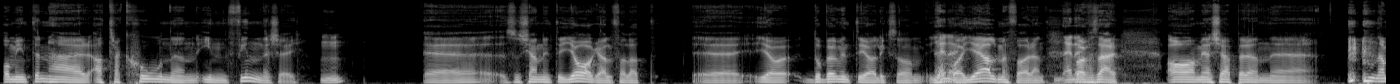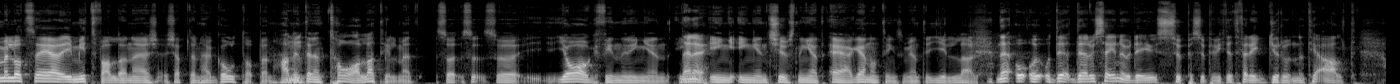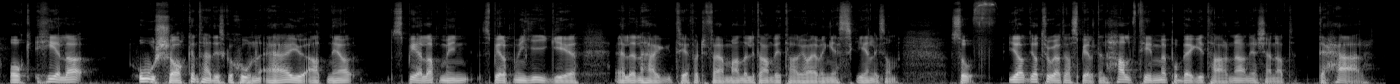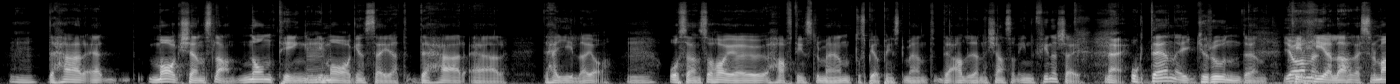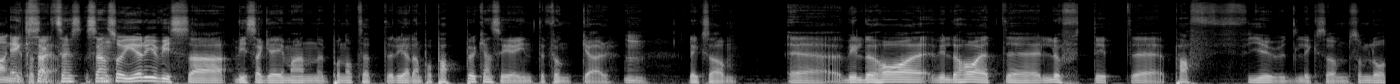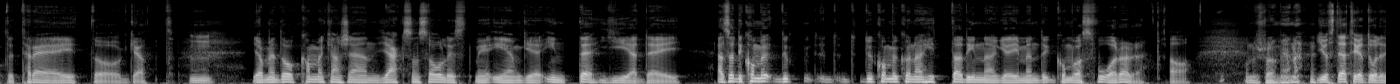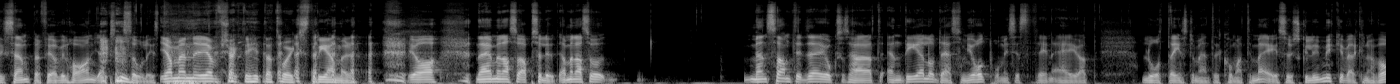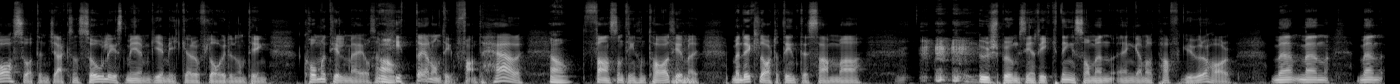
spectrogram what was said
om inte den här attraktionen infinner sig mm eh, så känner inte jag i alla fall att eh, jag, då behöver inte jag liksom nej, jobba nej. ihjäl mig för den. Nej, Bara för så här, ja men jag köper en... Eh, ja, men låt säga i mitt fall då, när jag köpte den här Goldtoppen. Hade mm. inte den talat till mig, så, så, så jag finner ingen, nej, nej. Ing, ingen tjusning att äga någonting som jag inte gillar. Nej, och, och det, det, du säger nu, det är ju super, superviktigt, för det är grunden till allt. Och hela orsaken till den här diskussionen är ju att när jag spela på min, spela på min JG eller den här 345 eller lite andra gitarrer, jag har även SG liksom. Så jag, jag, tror att jag har spelat en halvtimme på bägge gitarrerna när jag känner att det här, mm. det här är magkänslan, någonting mm. i magen säger att det här är det här gillar jag. Mm. Och sen så har jag ju haft instrument och spelat på instrument där aldrig den känslan infinner sig. Nej. Och den är grunden ja, till men, hela resonemanget. Exakt, sen, sen mm. så är det ju vissa, vissa grejer man på något sätt redan på papper kan se inte funkar. Mm. Liksom, eh, vill, du ha, vill du ha ett eh, luftigt eh, paffljud liksom, som låter träigt och gött. Mm. Ja, men då kommer kanske en Jackson Solist med EMG inte ge dig Alltså det kommer, du, du kommer kunna hitta dina grejer, men det kommer vara svårare. Ja. Om du förstår vad jag menar. Just det jag tycker jag är ett dåligt exempel, för jag vill ha en Jackson Solist. ja, men jag försökte hitta två extremer. ja, nej men alltså absolut. Ja, men, alltså, men samtidigt är det också så här att en del av det som jag har hållit på med i sista tiden är ju att låta instrumentet komma till mig. Så det skulle mycket väl kunna vara så att en Jackson Solist med MG-mickar och Floyd eller någonting kommer till mig och sen ja. hittar jag någonting. Fan, det här ja. fanns någonting som talade till mm. mig. Men det är klart att det inte är samma ursprungsinriktning som en, en gammal paffgura har. Men, men, men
